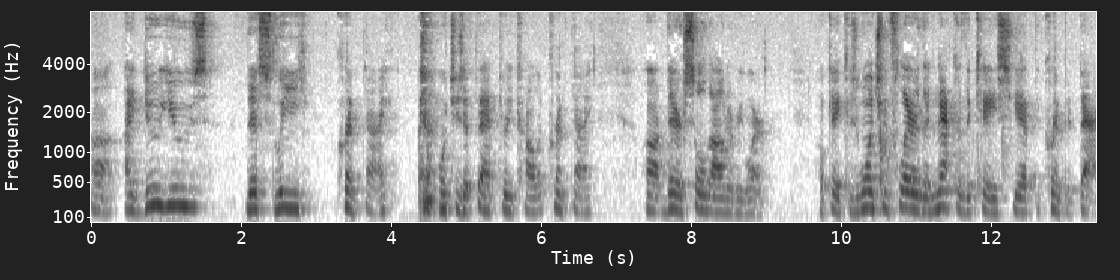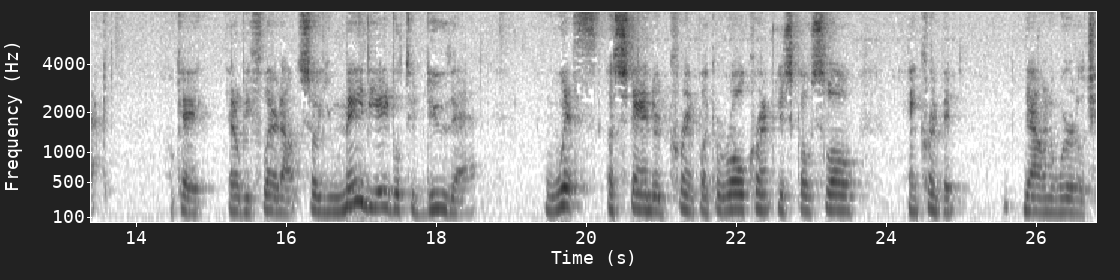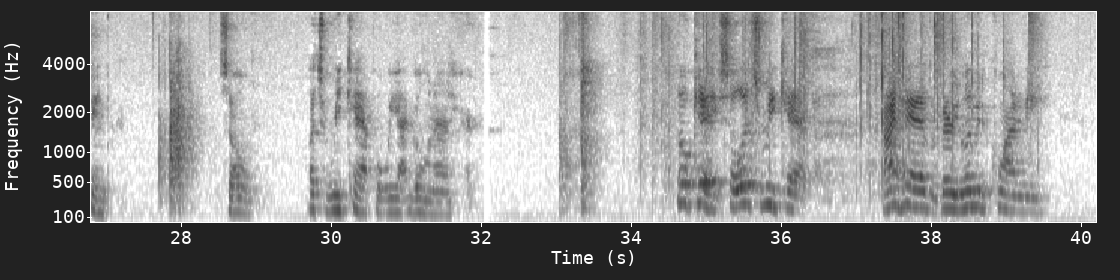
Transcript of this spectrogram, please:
uh, I do use this Lee crimp die, which is a factory collet crimp die. Uh, they're sold out everywhere. Okay, because once you flare the neck of the case, you have to crimp it back. Okay, it'll be flared out. So you may be able to do that with a standard crimp, like a roll crimp, just go slow and crimp it down where it'll chamber. So let's recap what we got going on here. Okay, so let's recap. I have a very limited quantity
